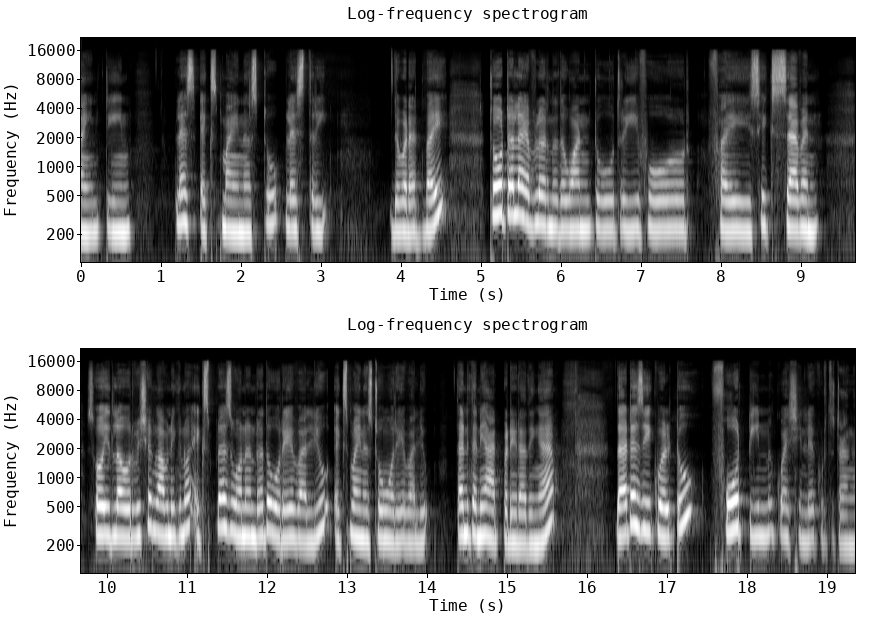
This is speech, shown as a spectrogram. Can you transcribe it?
nineteen plus x minus two plus three divided by டோட்டலாக எவ்வளோ இருந்தது? One two three four five six seven so இதில் ஒரு விஷயம் கவனிக்கணும். எக்ஸ் ப்ளஸ் ஒன்றுன்றது ஒரே வேல்யூ எக்ஸ் மைனஸ் டூ ஒரே வேல்யூ தனித்தனியாக ஆட் பண்ணிடாதீங்க. தட் இஸ் ஈக்குவல் டு ஃபோர்டீன்னு கொஷின்லேயே கொடுத்துட்டாங்க.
